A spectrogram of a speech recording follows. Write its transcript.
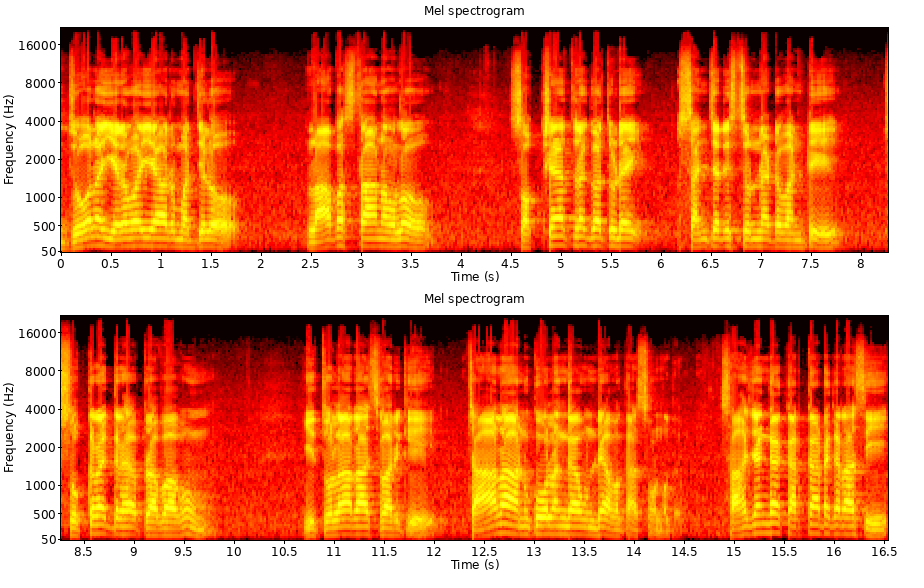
జూలై ఇరవై ఆరు మధ్యలో లాభస్థానంలో స్వక్షేత్రగతుడై సంచరిస్తున్నటువంటి శుక్రగ్రహ ప్రభావం ఈ తులారాశి వారికి చాలా అనుకూలంగా ఉండే అవకాశం ఉన్నది. సహజంగా కర్కాటక రాశి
